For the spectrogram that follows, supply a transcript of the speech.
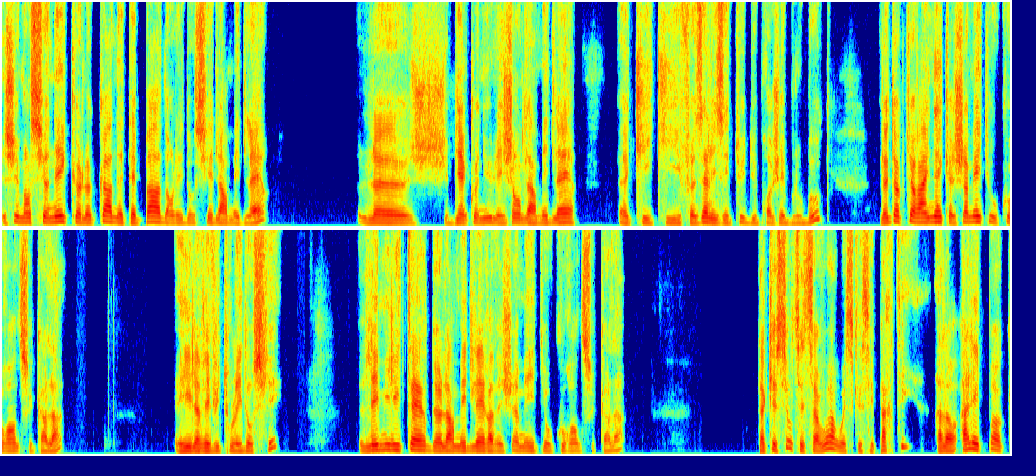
j'ai mentionné que le cas n'était pas dans les dossiers de l'armée de l'air. J'ai bien connu les gens de l'armée de l'air euh, qui, qui, faisaient les études du projet Blue Book. Le docteur Heineck n'a jamais été au courant de ce cas-là et il avait vu tous les dossiers. Les militaires de l'armée de l'air n'avaient jamais été au courant de ce cas-là. La question, c'est de savoir où est-ce que c'est parti. Alors, à l'époque,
